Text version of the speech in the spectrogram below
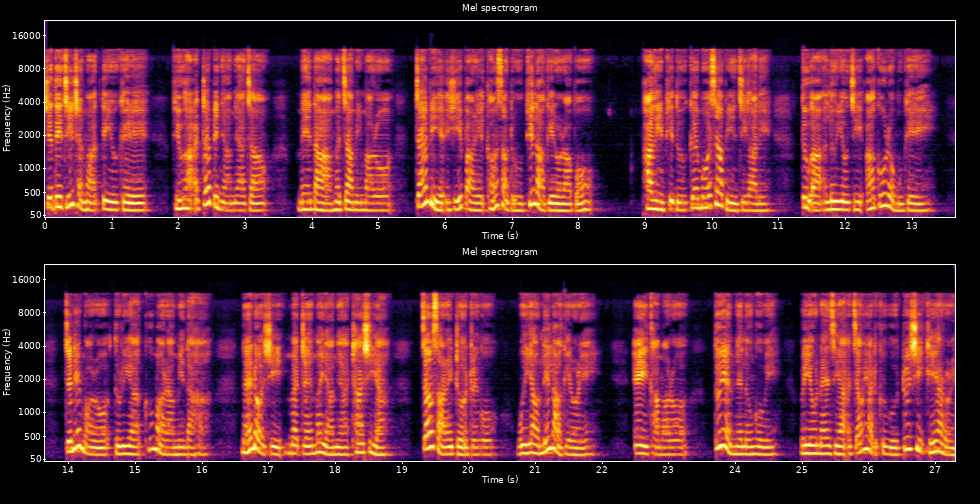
ရည်တည်ကြီးထံမှသင်ယူခဲ့တဲ့ဗျူဟာအတတ်ပညာများကြောင့်မင်းသားမကြမီမှာတော့တန်းပြည်ရဲ့အရေးပါတဲ့ခေါင်းဆောင်တူဖြစ်လာခဲ့တော့တာပေါ့။ဖခင်ဖြစ်သူကမ်ဘောဇဘီရင်ကြီးကလည်းသူ့အားအလိုယုံကြည်အားကိုးတော်မူခဲ့တယ်။ဒီနေ့မှာတော့သူရိယကုမာရမင်းသားဟာနန်းတော်ရှိမတ်တန်မတ်ရာများထားရှိရာကျောင်းစာရိုက်တော်အတွင်ကိုဝင်ရောက်လေ့လာခဲ့တော့တယ်။အဲဒီအခါမှာတော့သူ့ရဲ့မျက်လုံးကိုပဲ မယုံနိုင်စရာအကြောင်းအရာတစ်ခုကိုတွေ့ရှိခဲ့ရတော့တ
